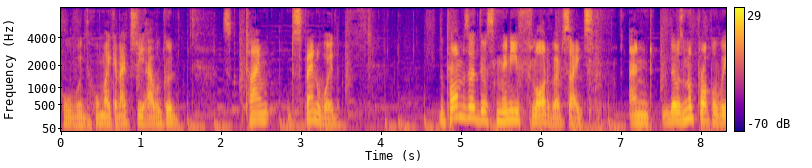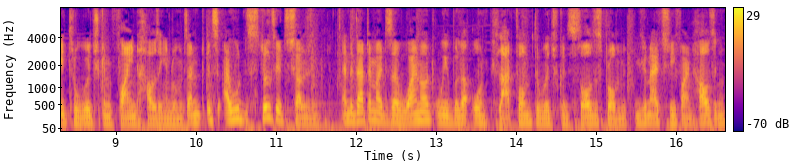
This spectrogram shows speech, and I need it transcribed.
who with whom I can actually have a good time to spend with? The problem is that there's many flawed websites and there was no proper way through which you can find housing and roommates. And it's I would still say it's challenging. And at that time, I decided why not we build our own platform through which we can solve this problem. You can actually find housing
